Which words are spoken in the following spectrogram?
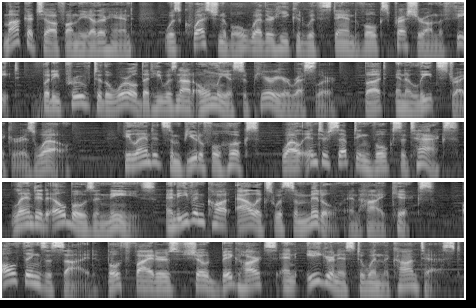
Makhachev, on the other hand, was questionable whether he could withstand Volk's pressure on the feet, but he proved to the world that he was not only a superior wrestler, but an elite striker as well. He landed some beautiful hooks, while intercepting Volk's attacks, landed elbows and knees, and even caught Alex with some middle and high kicks. All things aside, both fighters showed big hearts and eagerness to win the contest.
